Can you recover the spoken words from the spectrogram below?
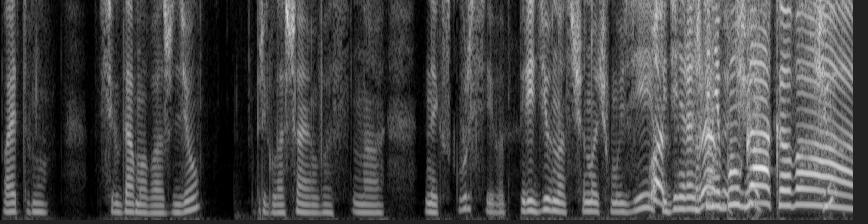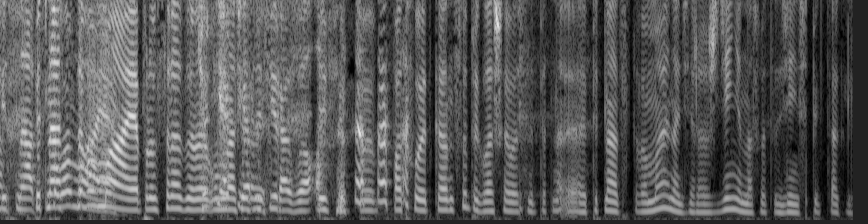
Поэтому всегда мы вас ждем, приглашаем вас на на экскурсии. Вот впереди у нас еще ночь музея вот, и день рождения Булгакова. 15, 15 мая. мая. Просто сразу Чуть у нас сейчас эфир, эфир подходит к концу. Приглашаю вас на 15 э, мая на день рождения. У нас в этот день спектакль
